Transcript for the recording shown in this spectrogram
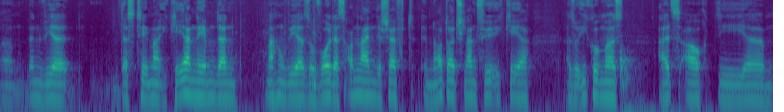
Ähm, wenn wir das Thema IKEA nehmen, dann machen wir sowohl das Online-Geschäft in Norddeutschland für IKEA, also E-Commerce, als auch die ähm,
